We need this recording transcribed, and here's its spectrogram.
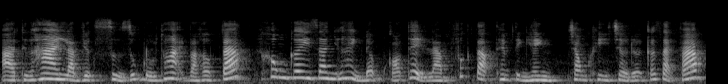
À, thứ hai là việc sử dụng đối thoại và hợp tác không gây ra những hành động có thể làm phức tạp thêm tình hình trong khi chờ đợi các giải pháp.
